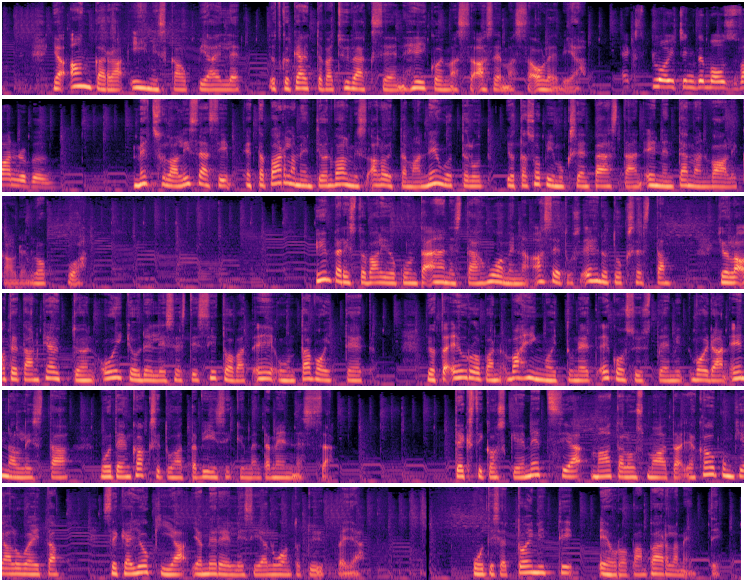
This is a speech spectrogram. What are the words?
ja ankara ihmiskauppiaille, jotka käyttävät hyväkseen heikoimmassa asemassa olevia. Exploiting the most vulnerable. Metsula lisäsi, että parlamentti on valmis aloittamaan neuvottelut, jotta sopimukseen päästään ennen tämän vaalikauden loppua. Ympäristövaliokunta äänestää huomenna asetusehdotuksesta, jolla otetaan käyttöön oikeudellisesti sitovat EUn tavoitteet, jotta Euroopan vahingoittuneet ekosysteemit voidaan ennallistaa vuoteen 2050 mennessä. Teksti koskee metsiä, maatalousmaata ja kaupunkialueita sekä jokia ja merellisiä luontotyyppejä. Uutiset toimitti Euroopan parlamentti.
